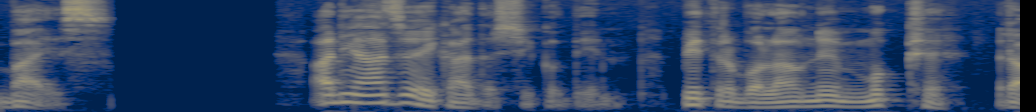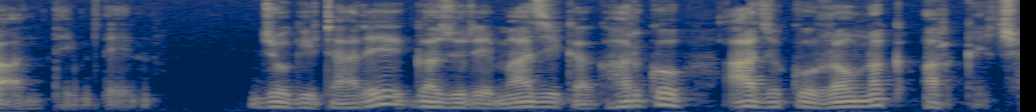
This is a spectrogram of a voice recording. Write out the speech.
बाइस। अनि आज एकादशीको दिन पित्र बोलाउने मुख्य र अन्तिम दिन। जोगिटारे गजुरे माझीका घरको आजको रौनक अर्कै छ।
